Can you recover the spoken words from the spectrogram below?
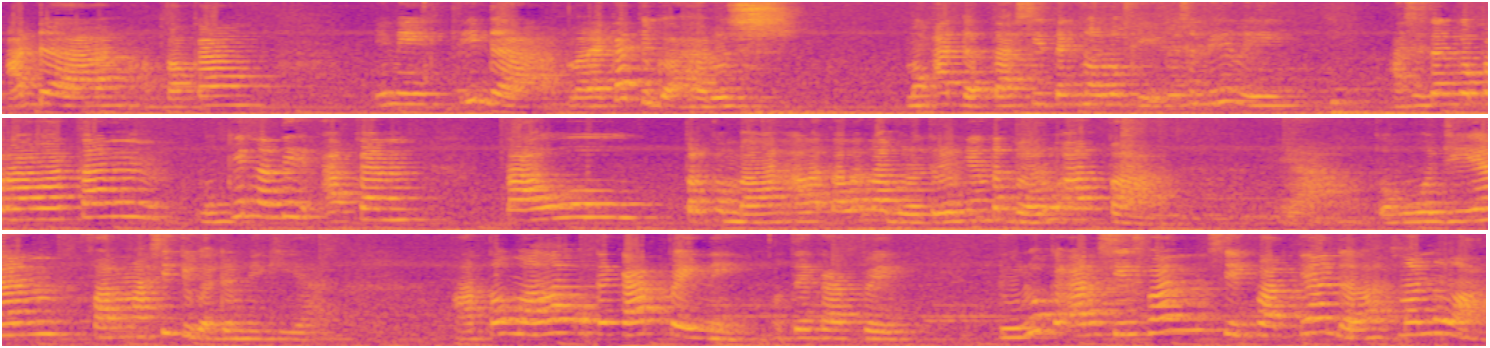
ada apakah ini? Tidak. Mereka juga harus mengadaptasi teknologi itu sendiri. Asisten keperawatan mungkin nanti akan tahu perkembangan alat-alat laboratorium yang terbaru apa. Ya kemudian farmasi juga demikian. Atau malah UTKP nih UTKP dulu kearsifan sifatnya adalah manual.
